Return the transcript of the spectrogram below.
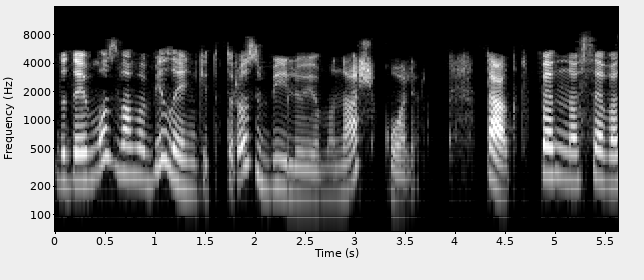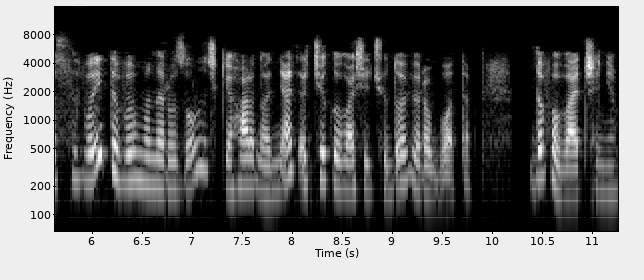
додаємо з вами біленький, тобто розбілюємо наш колір. Так, впевнена все вас вийде, ви в мене розумнички, гарного дня, очікую ваші чудові роботи. До побачення!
